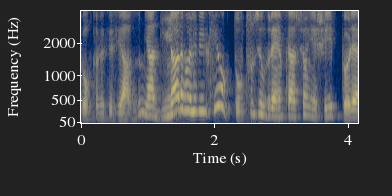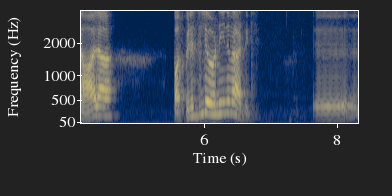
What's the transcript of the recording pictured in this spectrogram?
doktora tezi yazdım? Yani dünyada böyle bir ülke yok. 30 yıldır enflasyon yaşayıp böyle hala bak Brezilya örneğini verdik. Ee,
